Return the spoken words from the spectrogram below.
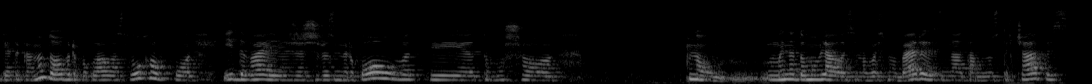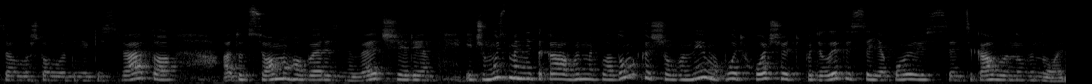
Я така, ну добре, поклала слухавку і давай вже ж розмірковувати, тому що ну, ми не домовлялися на 8 березня там зустрічатися, влаштовувати якесь свято. А тут 7 березня ввечері. І чомусь мені така виникла думка, що вони, мабуть, хочуть поділитися якоюсь цікавою новиною.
